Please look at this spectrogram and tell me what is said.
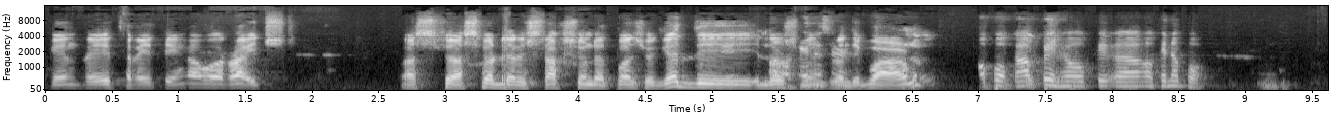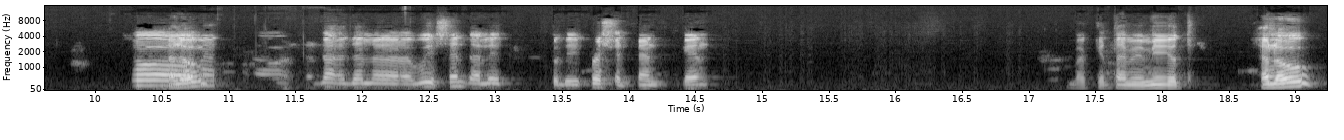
again reiterating our rights as, as per their instruction that once we get the endorsement sir. from the farm. Opo, copy. Okay, ah, okay na po. So, Hello? I mean, uh, the, the, uh, we sent a letter to the president again. Bakit tayo mute? Hello?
